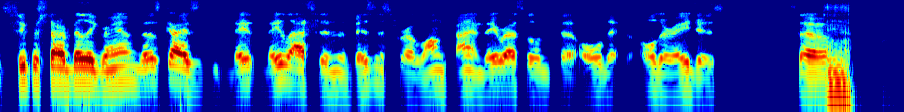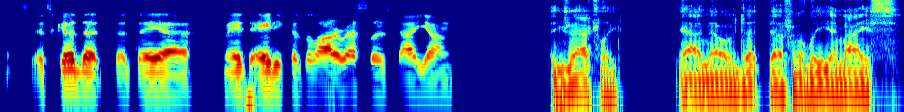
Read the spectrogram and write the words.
superstar Billy Graham, those guys they they lasted in the business for a long time. They wrestled to old older ages, so Yeah. it's, it's good that that they uh, made it to eighty because a lot of wrestlers die young. Exactly. Yeah, no, de- definitely a nice,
